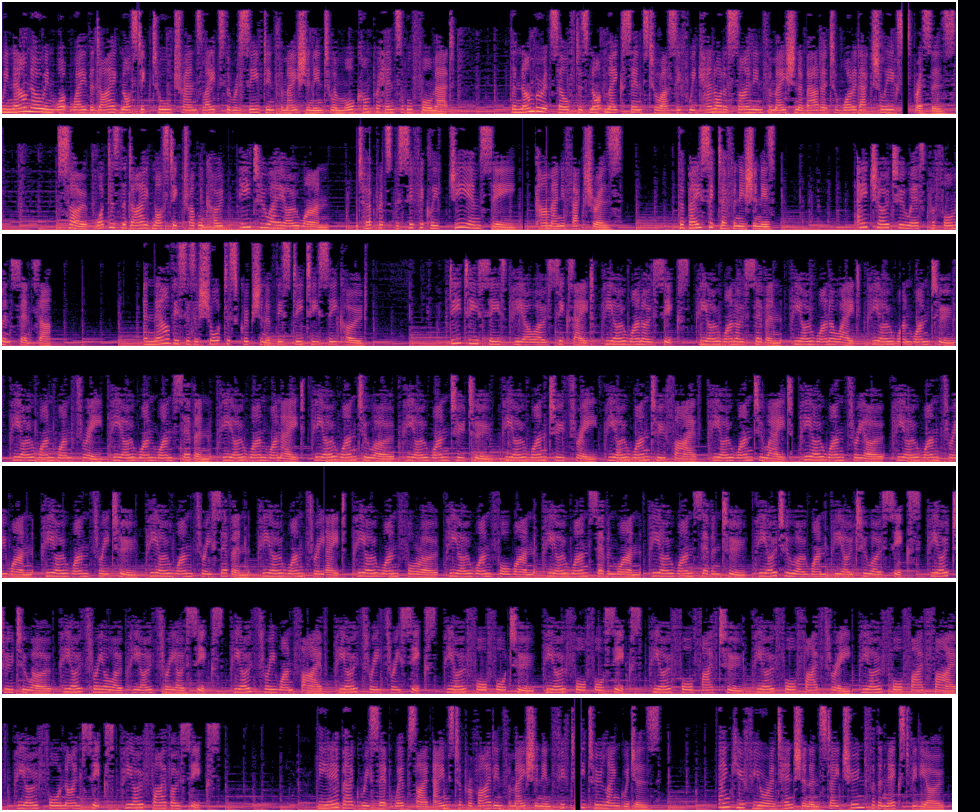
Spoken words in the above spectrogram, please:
We now know in what way the diagnostic tool translates the received information into a more comprehensible format. The number itself does not make sense to us if we cannot assign information about it to what it actually expresses. So, what does the diagnostic trouble code P2A01 interpret specifically GMC car manufacturers? The basic definition is HO2S performance sensor. And now this is a short description of this DTC code. DTC's P0068, P0106, P0107, P0108, P0112, P0113, P0117, P0118, P0120, P0122, P0123, P0125, P0128, P0130, P0131, P0132, P0137, P0138, P0140, P0141, P0171, P0172, P0201, P0206, P0220, P0300, P0306, P0315, P0336, P0442, P0446, P0452, P0453, P0455, P0496, P0506. The Airbag Reset website aims to provide information in 52 languages. Thank you for your attention and stay tuned for the next video.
